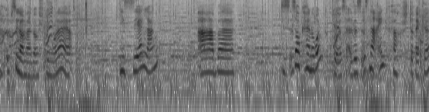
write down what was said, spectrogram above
Ach, Y war gesprungen, oder? Ja. Die ist sehr lang, aber das ist auch kein Rundkurs. Also es ist eine Einfachstrecke.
